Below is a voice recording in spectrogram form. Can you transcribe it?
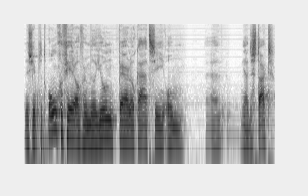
Dus je hebt het ongeveer over een miljoen per locatie om eh, ja, de start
